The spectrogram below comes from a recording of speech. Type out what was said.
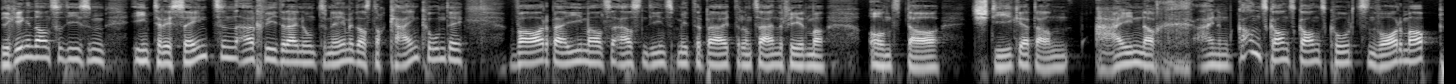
Wir gingen dann zu diesem Interessenten, auch wieder ein Unternehmen, das noch kein Kunde war bei ihm als Außendienstmitarbeiter und seiner Firma. Und da stieg er dann ein nach einem ganz, ganz, ganz kurzen Warm-up,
